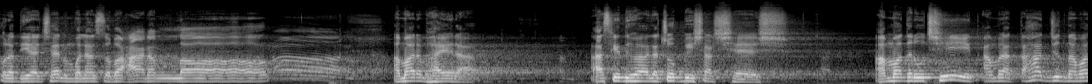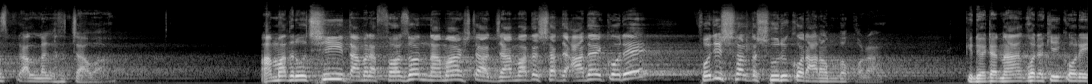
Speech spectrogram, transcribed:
করে দিয়েছেন, বলেন সুবাহান আমার ভাইরা আজকে দু হাজার চব্বিশ সাল শেষ। আমাদের উচিত আমরা তাহাজুদ নামাজ আল্লাহর কাছে চাওয়া। আমাদের উচিত আমরা ফজর নামাজটা জামাতের সাথে আদায় করে ফজির সালটা শুরু করা, আরম্ভ করা। কিন্তু এটা না করে কি করে?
